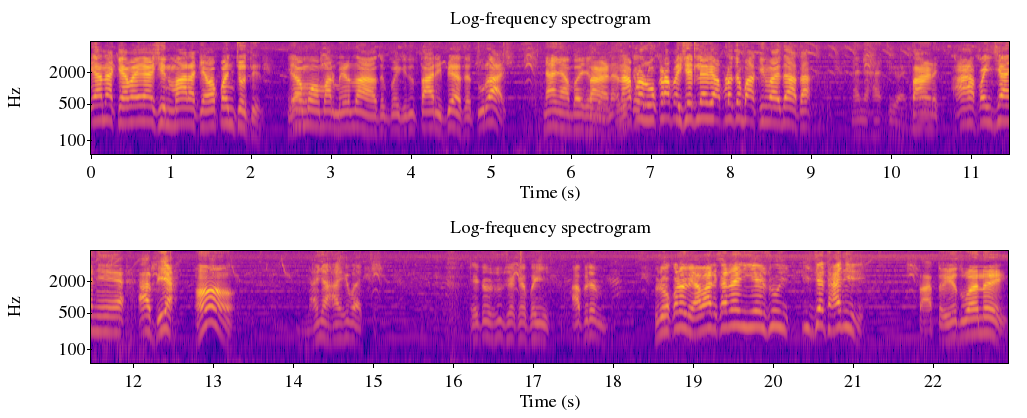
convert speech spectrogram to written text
એના કહેવાય છે મારા કહેવા પંચોતેર. એમાં અમાર મેળ ના આવ્યો તો કીધું તારી ભે છે તું વાત. ના ના બરાબર તાણે અને આપણા રોકડા પૈસા એટલે આપણે તો બાકી વાયદા હતા. ના ના સાચી વાત પણ. આ પૈસા ને આ ભ્યા હા. ના ના સાચી વાત છે. એ તો શું છે કે ભાઈ આપણે રોકડો વ્યવહાર કરે ને એ શું ઇજ્જત હારી રે તા તો એ જ હોય નહીં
